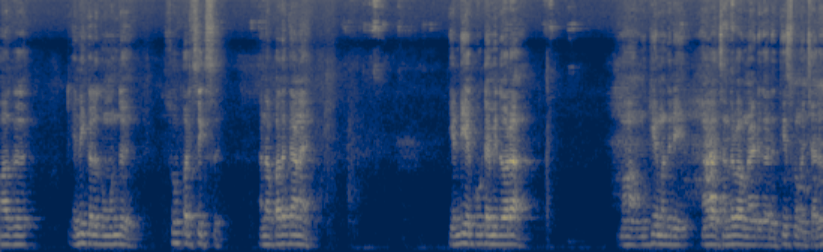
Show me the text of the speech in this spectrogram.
మాకు ఎన్నికలకు ముందు సూపర్ సిక్స్ అన్న పథకాన్ని ఎన్డీఏ కూటమి ద్వారా మా ముఖ్యమంత్రి నారా చంద్రబాబు నాయుడు గారు తీసుకొని వచ్చారు.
